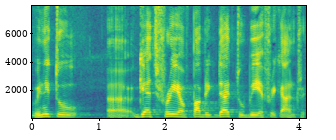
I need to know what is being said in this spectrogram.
we need to uh, get free of public debt to be a free country.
